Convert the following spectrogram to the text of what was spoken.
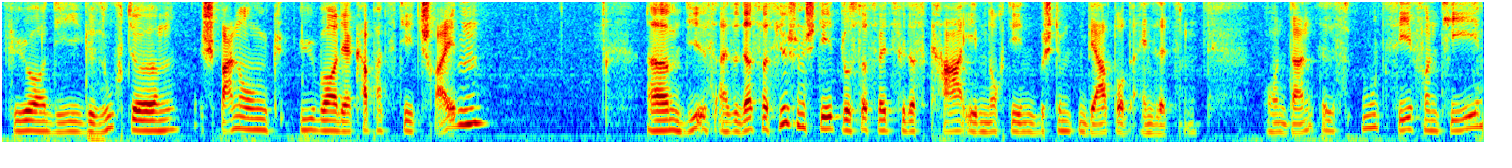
für die gesuchte Spannung über der Kapazität schreiben. Ähm, die ist also das, was hier schon steht, bloß dass wir jetzt für das K eben noch den bestimmten Wert dort einsetzen. Und dann ist UC von T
